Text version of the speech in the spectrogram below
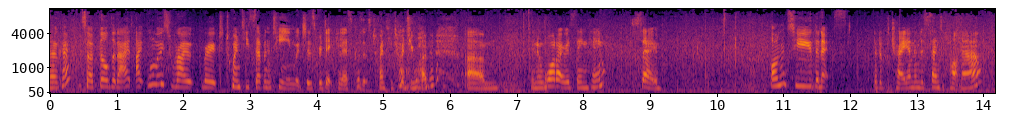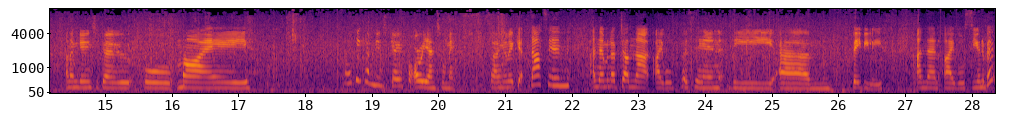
Okay, so I filled it out. I almost wrote, wrote 2017, which is ridiculous because it's 2021. Um, you know what I was thinking. So, on to the next bit of the tray. I'm in the center part now, and I'm going to go for my, I think I'm going to go for Oriental mix. So I'm going to get that in, and then when I've done that, I will put in the um, baby leaf, and then I will see you in a bit.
